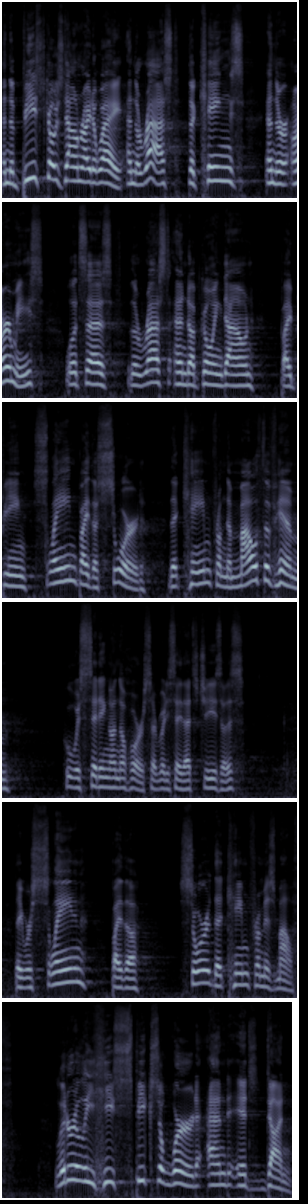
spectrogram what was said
And the beast goes down right away. And the rest, the kings and their armies, well, it says the rest end up going down by being slain by the sword that came from the mouth of him who was sitting on the horse. Everybody say, That's Jesus. They were slain by the sword that came from his mouth. Literally, he speaks a word and it's done.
